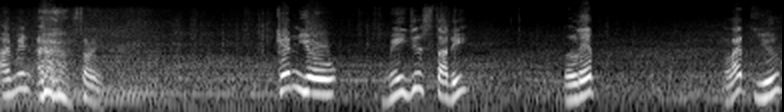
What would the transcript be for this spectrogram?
I mean, sorry. Can your major study lead lead you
